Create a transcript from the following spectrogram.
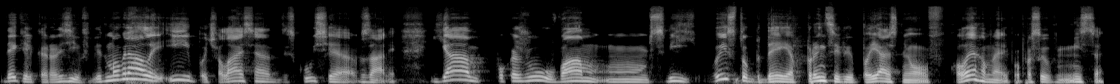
Декілька разів відмовляли, і почалася дискусія в залі. Я покажу вам свій виступ, де я в принципі пояснював колегам, навіть попросив місце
